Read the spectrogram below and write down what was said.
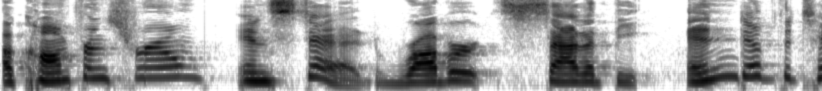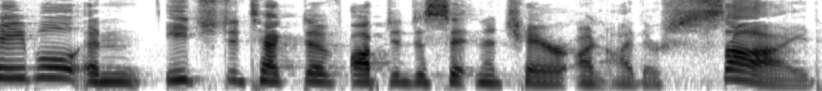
a conference room instead. Robert sat at the end of the table, and each detective opted to sit in a chair on either side.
